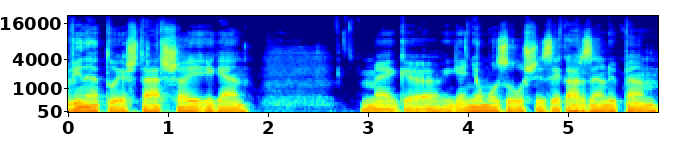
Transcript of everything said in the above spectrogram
Vinetú és társai, igen. Meg igen, nyomozós, ezek Arzen Lupin.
